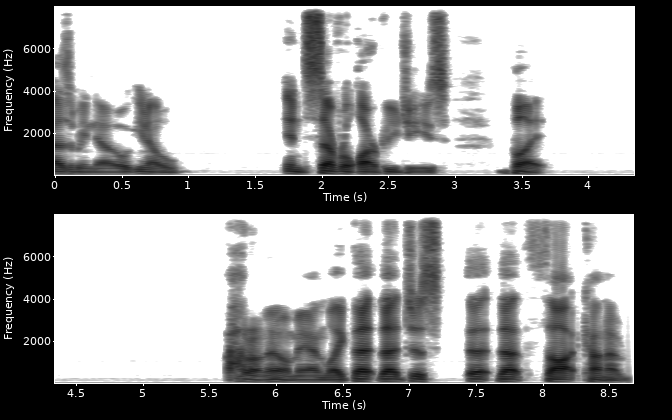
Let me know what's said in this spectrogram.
as we know, you know, in several RPGs, but I don't know, man. Like that that just that that thought kind of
